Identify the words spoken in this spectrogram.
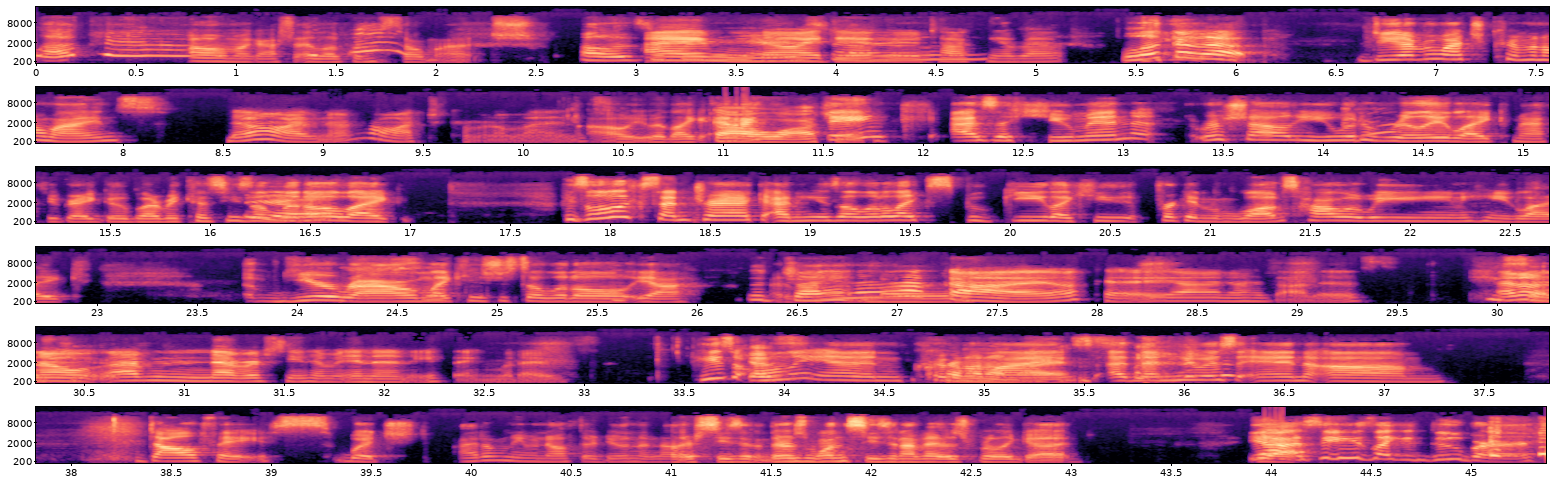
I love him. Oh my gosh, I love him so much. All his I have different no idea who you're talking about. Look Do him up. Do you ever watch Criminal Minds? No, I've never watched Criminal Minds. Oh, you would like it. And I I'll watch it. think as a human, Rochelle, you would really like Matthew Gray Gubler because he's a Yeah. little like he's a little eccentric and he's a little like spooky. Like he freaking loves Halloween. He like year round, like he's just a little yeah. The giant that guy. Okay, yeah, I know who that is. He's I don't so know. cute. I've never seen him in anything, but I've He's Yes. only in Criminal, Criminal Minds, Minds. and then he was in um Dollface, which I don't even know if they're doing another season. There's one season of it, it was really good. Yeah, Yeah. see, he's like a goober.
